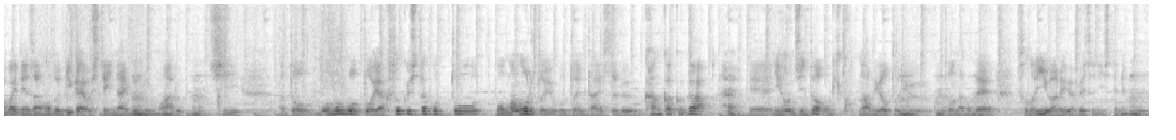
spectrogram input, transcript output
販売店さんほど理解をしていない部分もあるうんうん。し、あと物事を約束したことを守るということに対する感覚が、はい。えー日本人とは大きく異なるよということなので、そのいい悪いは別にしてね、うん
